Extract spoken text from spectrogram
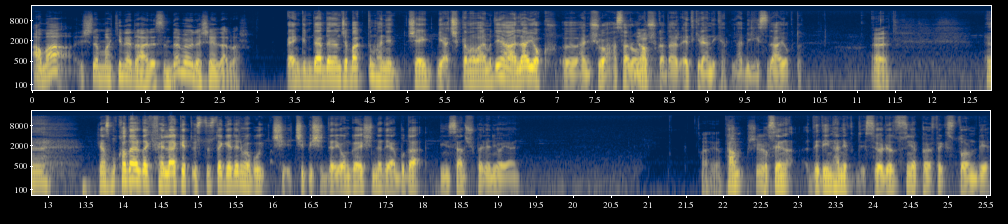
Ama işte makine dairesinde böyle şeyler var. Ben gündemden önce baktım hani şey bir açıklama var mı diye hala yok. Ee, hani şu hasar oldu Yok. şu kadar etkilendik bilgisi daha yoktu. Evet. Yaz bu kadar da felaket üst üste gelir mi bu çi- çip işinde, yonga işinde de yani bu da insan şüpheleniyor yani. Ha, Tam bir şey o yok. senin dediğin hani söylüyorsun ya perfect storm diye.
